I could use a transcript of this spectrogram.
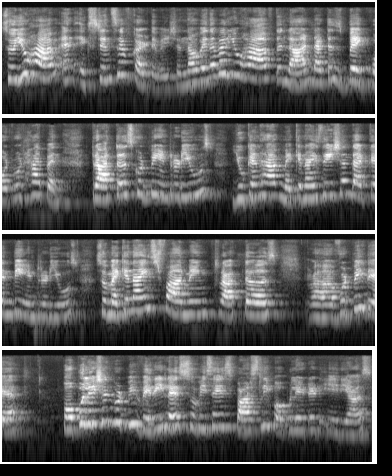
So you have an extensive cultivation. Now whenever you have the land that is big what would happen? Tractors could be introduced. You can have mechanization that can be introduced. So mechanized farming, tractors uh, would be there. Population would be very less. So we say sparsely populated areas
